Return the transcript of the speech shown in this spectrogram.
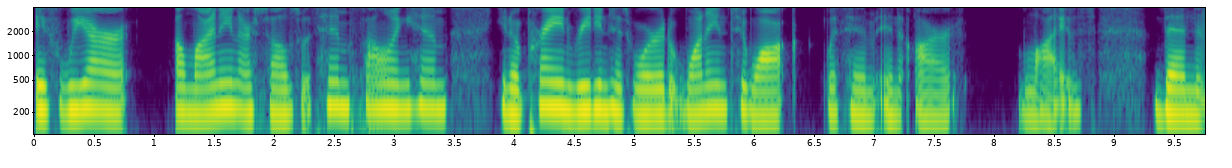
if we are aligning ourselves with Him, following Him, you know, praying, reading His Word, wanting to walk with Him in our lives, then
